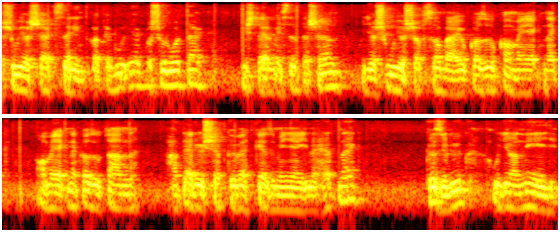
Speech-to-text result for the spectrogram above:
súlyosság szerint kategóriákba sorolták, és természetesen ugye a súlyosabb szabályok azok, amelyeknek, amelyeknek azután hát erősebb következményei lehetnek, Közülük ugye a négy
